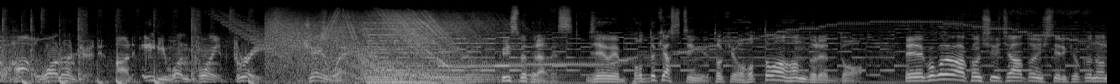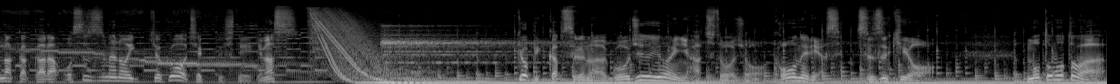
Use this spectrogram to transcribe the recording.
HOT 100 on 81.3 J-WAVE クリス・ベプラーです。J-WAVE ポッドキャスティング TOKYO HOT 100、えーここでは今週チャートにしている曲の中からおすすめの一曲をチェックしていきます。今日ピックアップするのは54位に初登場コーネリアス続きをもともとは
